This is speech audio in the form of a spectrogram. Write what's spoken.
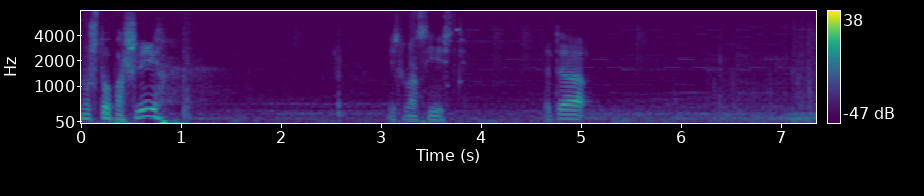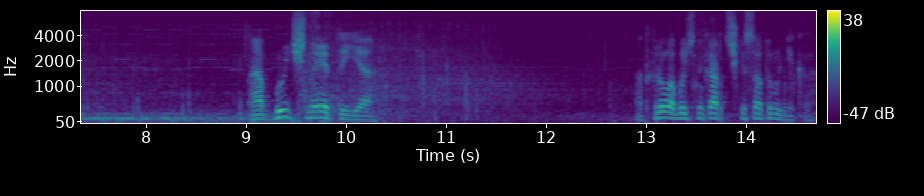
Ну что, пошли. Если у нас есть. Это Обычно это я. Открыл обычной карточкой сотрудника.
